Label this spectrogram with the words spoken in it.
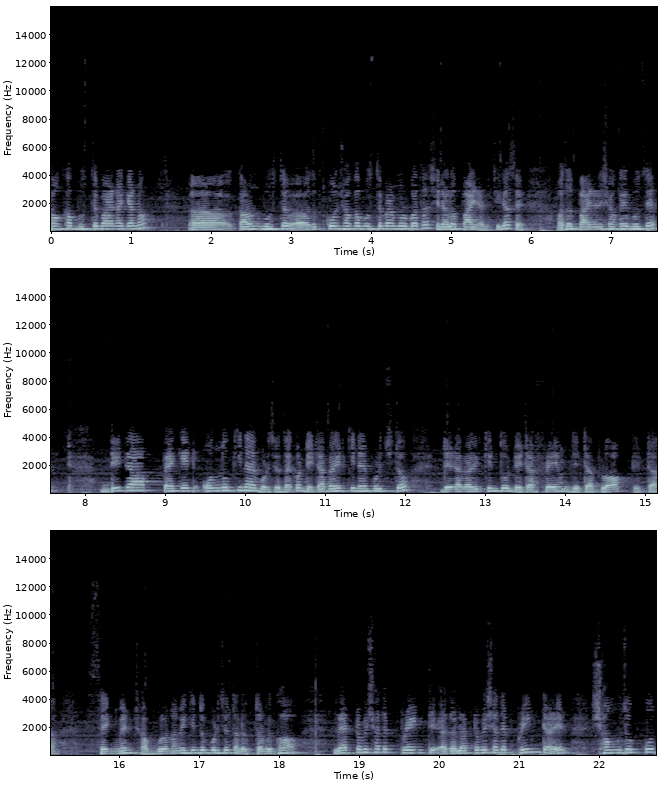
সংখ্যা বুঝতে পারে না কেন? কারণ বুঝতে কোন সংখ্যা বুঝতে পারে মূল কথা? সেটা হলো বাইনারি ঠিক আছে? অর্থাৎ বাইনারি সংখ্যাই বুঝে। ডেটা প্যাকেট অন্য কি নামে পরিচিত। দেখো ডেটা প্যাকেট কি নামে পরিচিত। ডেটা প্যাকেট কিন্তু data frame data block data segment সবগুলো নামে কিন্তু পরিচিত। তাহলে উত্তর হবে ঘ। ল্যাপটপের সাথে প্রিন্ট ল্যাপটপের সাথে প্রিন্টারের সংযোগ কোন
